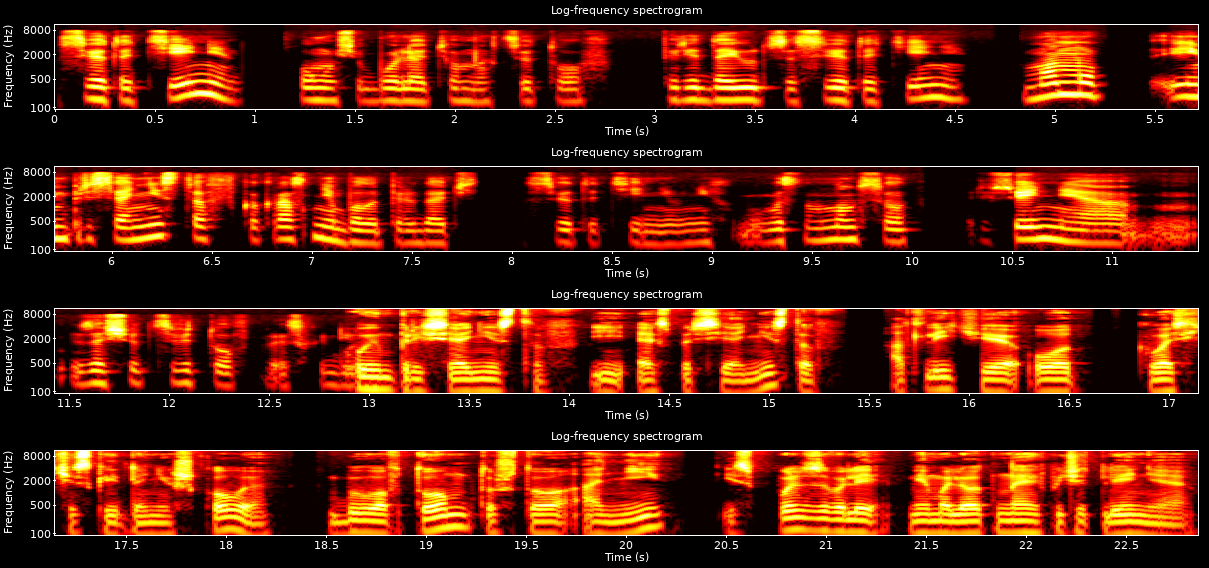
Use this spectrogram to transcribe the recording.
светотени с помощью более темных цветов, передаются светотени. По-моему, импрессионистов как раз не было передачи светотени. У них в основном все решение за счет цветов происходило. У импрессионистов и экспрессионистов отличие от классической для них школы было в том, то, что они использовали мимолетное впечатление,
